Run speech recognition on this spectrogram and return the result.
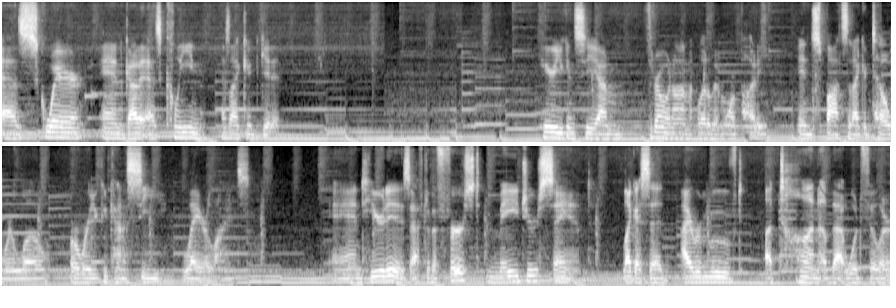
as square and got it as clean as I could get it. Here you can see I'm throwing on a little bit more putty in spots that I could tell were low or where you could kind of see layer lines. And here it is after the first major sand. Like I said, I removed a ton of that wood filler,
